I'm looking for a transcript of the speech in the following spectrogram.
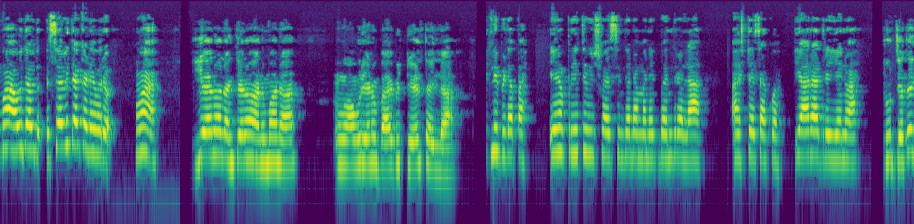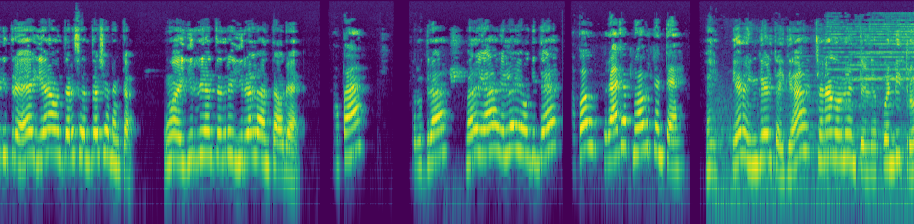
ಹ್ಞೂ ಹೌದೌದು ಸವಿತಾ ಕಡೆಯವರು. ಹ್ಞೂ ಏನೋ ನನಗೇನೋ ಅನುಮಾನ. ಅವ್ರೇನು ಬಾಯ್ ಬಿಟ್ಟು ಹೇಳ್ತಾ ಇಲ್ಲ. ಇರ್ಲಿ ಬಿಡಪ್ಪ ಏನೋ ಪ್ರೀತಿ ವಿಶ್ವಾಸದಿಂದ ನಮ್ಮ ಮನೆಗೆ ಬಂದ್ರಲ್ಲ ಅಷ್ಟೇ ಸಾಕು. ಯಾರಾದ್ರೆ ಏನು? ಇವ್ರ ಜೊತೆಗಿದ್ರೆ ಏನೋ ಒಂಥರ ಸಂತೋಷ ನಂಕ ಹ್ಞೂ ಇರ್ಲಿ ಅಂತಂದ್ರೆ ಇರಲ್ಲ ಅಂತ ಅವ್ರೆ. ಅಪ್ಪ? ರುದ್ರ ಬರಯ್ಯ ಎಲ್ಲೋ ಹೋಗಿದ್ದೆ? ಅಪ್ಪ ರಾಜಪ್ಪ ಏಯ್, ಏನೋ ಹಿಂಗ ಹೇಳ್ತಾ ಇದೆಯಾ? ಚೆನ್ನಾಗವನೆ ಅಂತ ಹೇಳಿದೆ. ಪಂಡಿತ್ರು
